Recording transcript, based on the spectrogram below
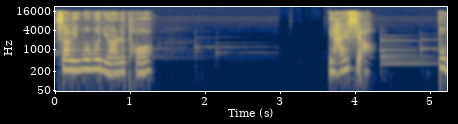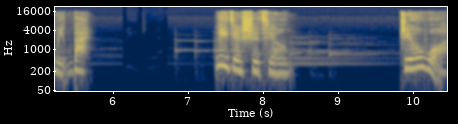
小林摸摸女儿的头。你还小，不明白。那件事情，只有我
